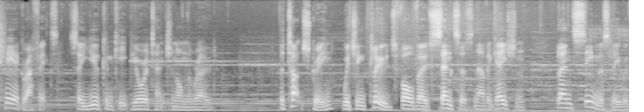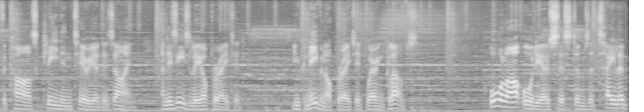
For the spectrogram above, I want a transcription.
clear graphics so you can keep your attention on the road. The touchscreen, which includes Volvo's Sensus navigation, blends seamlessly with the car's clean interior design and is easily operated. You can even operate it wearing gloves. All our audio systems are tailored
